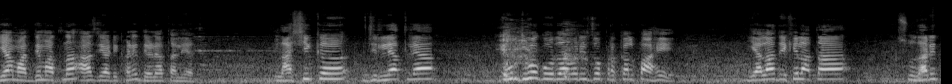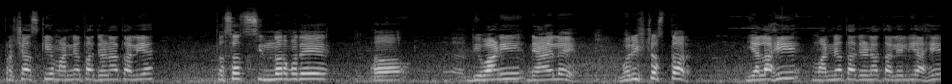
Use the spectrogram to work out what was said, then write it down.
या माध्यमातून आज या ठिकाणी देण्यात आले आहेत. नाशिक जिल्ह्यातल्या ऊर्ध्व गोदावरी जो प्रकल्प आहे याला देखील आता सुधारित प्रशासकीय मान्यता देण्यात आली आहे. तसंच सिन्नरमध्ये दिवाणी न्यायालय वरिष्ठ स्तर यालाही मान्यता देण्यात आलेली आहे.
